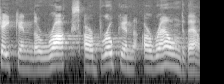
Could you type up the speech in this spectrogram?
shaken. The rocks are broken around them.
